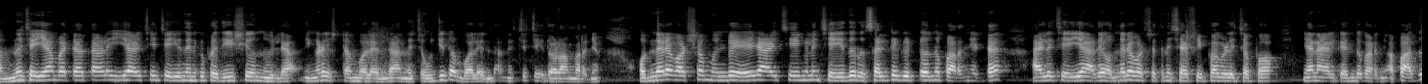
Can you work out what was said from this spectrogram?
അന്ന് ചെയ്യാൻ പറ്റാത്ത ആൾ ഈ ആഴ്ചയും ചെയ്യുന്ന എനിക്ക് പ്രതീക്ഷയൊന്നുമില്ല. നിങ്ങളുടെ ഇഷ്ടം പോലെ എന്താണെന്ന് വെച്ചാൽ ഉചിതം പോലെ എന്താണെന്ന് വെച്ചാൽ ചെയ്തോളാൻ പറഞ്ഞു. ഒന്നര വർഷം മുൻപ് ഏഴാഴ്ചയെങ്കിലും ചെയ്ത് റിസൾട്ട് കിട്ടുമെന്ന് പറഞ്ഞിട്ട് അയാൾ ചെയ്യാതെ ഒന്നര വർഷത്തിന് ശേഷം ഇപ്പോൾ വിളിച്ചപ്പോൾ ഞാൻ അയാൾക്ക് എന്ത് പറഞ്ഞു? അപ്പോൾ അത്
